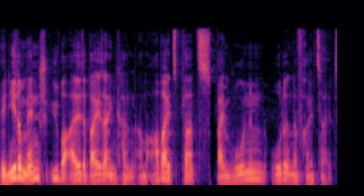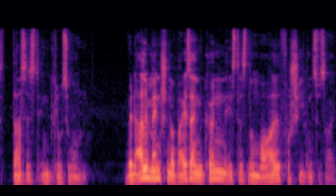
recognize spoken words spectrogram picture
Wenn jeder Mensch überall dabei sein kann, am Arbeitsplatz, beim Wohnen oder in der Freizeit, das ist Inklusion. Wenn alle Menschen dabei sein können, ist es normal, verschieden zu sein.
